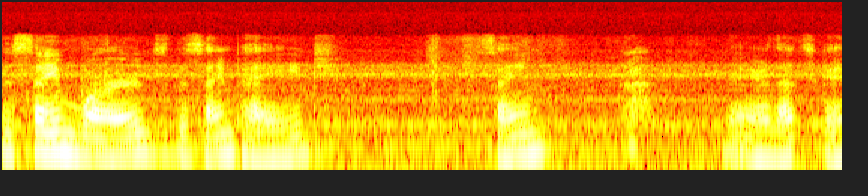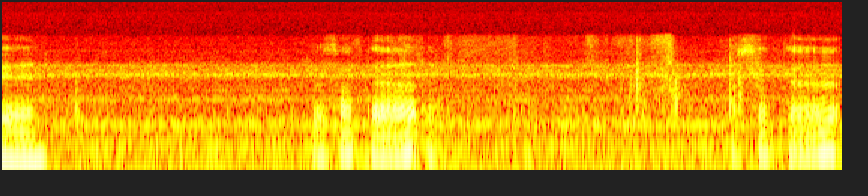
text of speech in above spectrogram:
the same words, the same page, same, there, that's good. Just like that. Just like that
